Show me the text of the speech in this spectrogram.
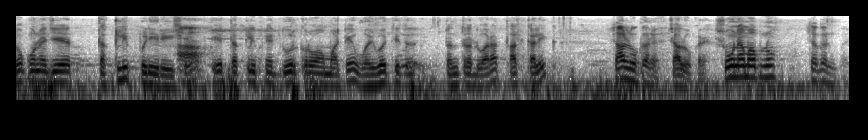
લોકોને જે તકલીફ પડી રહી છે એ તકલીફને દૂર કરવા માટે વહીવટી તંત્ર દ્વારા તાત્કાલિક ચાલુ કરે. ચાલુ કરે. શું નામ આપનું? છગનભાઈ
